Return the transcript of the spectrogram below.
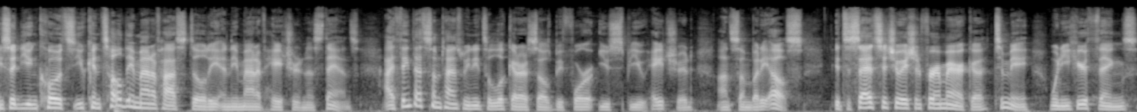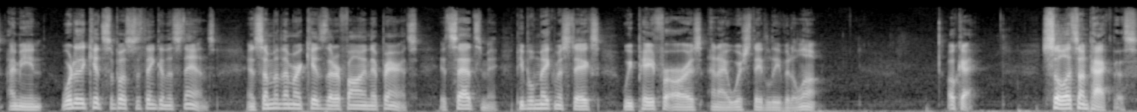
He said, in quotes, you can tell the amount of hostility and the amount of hatred in the stands. I think that sometimes we need to look at ourselves before you spew hatred on somebody else. It's a sad situation for America, to me, when you hear things. I mean, what are the kids supposed to think in the stands? And some of them are kids that are following their parents. It's sad to me. People make mistakes. We paid for ours, and I wish they'd leave it alone. Okay, so let's unpack this.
